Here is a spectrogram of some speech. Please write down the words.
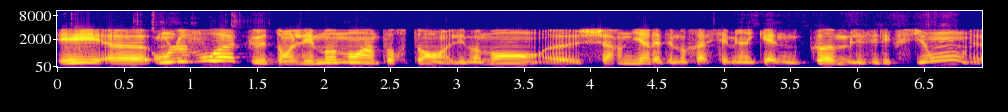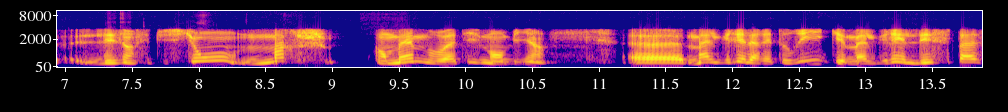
et euh, on le voit que dans les moments importants, les moments euh, charnières de la démocratie américaine, comme les élections, les institutions marchent quand même relativement bien. Euh, malgré la rhétorique et malgré l'espace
